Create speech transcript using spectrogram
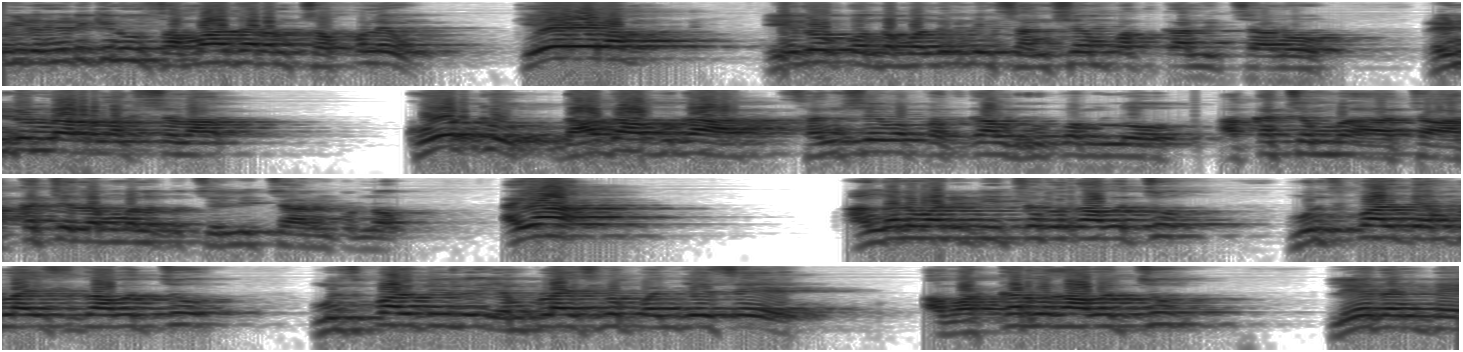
వీటన్నిటికీ నువ్వు సమాధానం చెప్పలేవు. కేవలం ఏదో కొంతమందికి నీకు సంక్షేమ పథకాలు ఇచ్చాను. రెండున్నర లక్షల కోట్లు దాదాపుగా సంక్షేమ పథకాల రూపంలో అక్క చెమ్మ అక్క చెల్లెమ్మలకు చెల్లించారంటున్నావు అయ్యా అంగన్వాడీ టీచర్లు కావచ్చు మున్సిపాలిటీ ఎంప్లాయీస్ కావచ్చు మున్సిపాలిటీ ఎంప్లాయీస్లో పనిచేసే ఆ వర్కర్లు కావచ్చు లేదంటే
